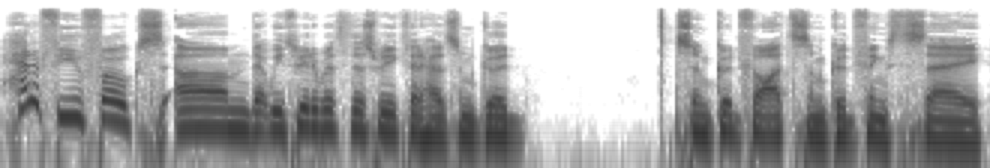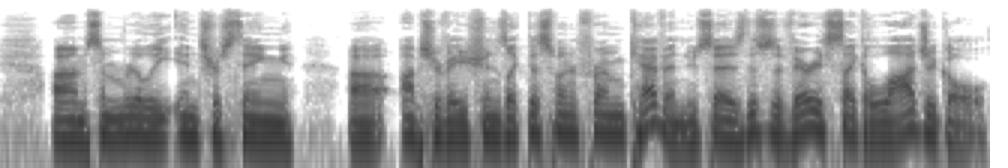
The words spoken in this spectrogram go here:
Had a few folks um, that we tweeted with this week that had some good some good thoughts, some good things to say, um, some really interesting uh, observations, like this one from Kevin, who says this is a very psychological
